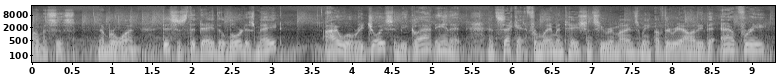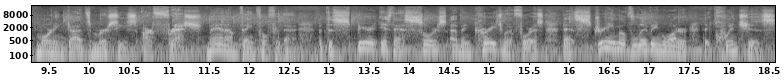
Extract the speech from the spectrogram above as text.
promises. Number one, this is the day the Lord has made. I will rejoice and be glad in it. And second, from Lamentations, he reminds me of the reality that every morning God's mercies are fresh. Man, I'm thankful for that. But the Spirit is that source of encouragement for us, that stream of living water that quenches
